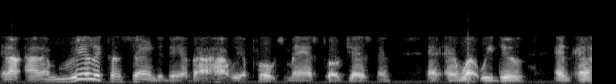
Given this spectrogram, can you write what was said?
and, I, am really concerned today about how we approach mass protesting and, and what we do, and and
